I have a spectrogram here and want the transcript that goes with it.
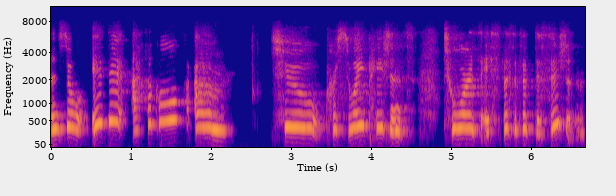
And so is it ethical um, to persuade patients towards a specific decision?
